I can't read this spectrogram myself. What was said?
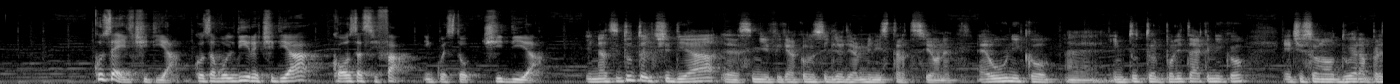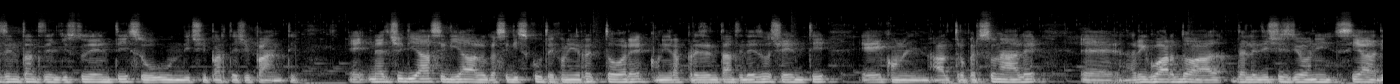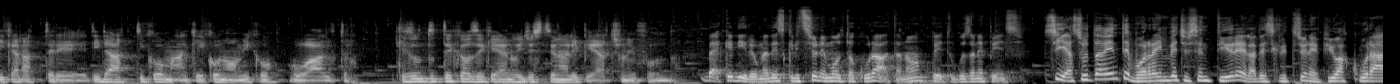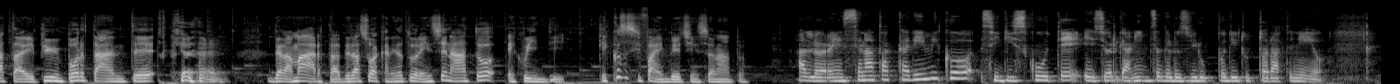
Cos'è il CDA? Cosa vuol dire CDA? Cosa si fa in questo CDA? Innanzitutto il CDA eh, significa consiglio di amministrazione, è unico eh, in tutto il Politecnico e ci sono due rappresentanti degli studenti su 11 partecipanti. E nel CDA si dialoga, si discute con il rettore, con i rappresentanti dei docenti e con altro personale eh, riguardo a delle decisioni sia di carattere didattico ma anche economico o altro, che sono tutte cose che a noi gestionali piacciono in fondo. Beh, che dire, una descrizione molto accurata, no? Pe, tu cosa ne pensi? Sì, assolutamente vorrei invece sentire la descrizione più accurata e più importante della Marta, della sua candidatura in Senato e quindi che cosa si fa invece in Senato? Allora, in Senato accademico si discute e si organizza dello sviluppo di tutto l'Ateneo.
